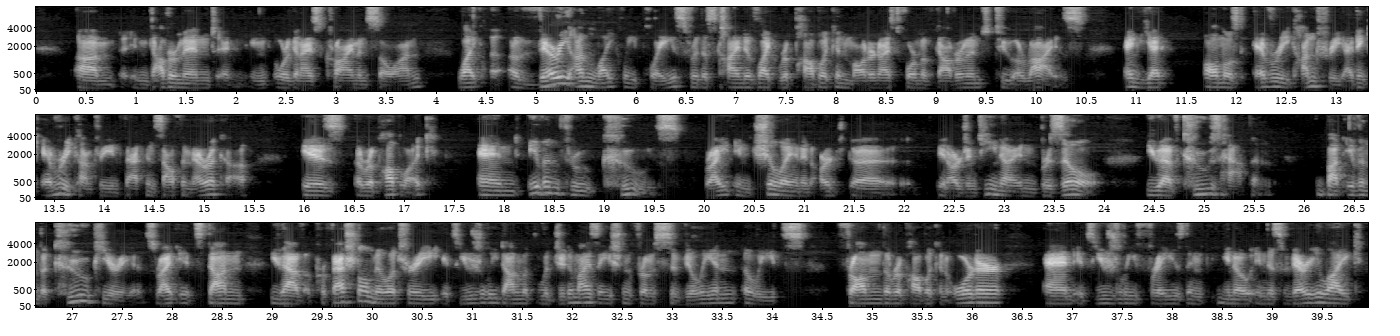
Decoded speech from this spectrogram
um, in government and in organized crime and so on like a, a very unlikely place for this kind of like republican modernized form of government to arise and yet almost every country, I think every country, in fact, in South America, is a republic. And even through coups, right, in Chile and in, Ar- uh, in Argentina, in Brazil, you have coups happen. But even the coup periods, right, it's done, you have a professional military, it's usually done with legitimization from civilian elites, from the Republican order, and it's usually phrased in, you know, in this very like,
